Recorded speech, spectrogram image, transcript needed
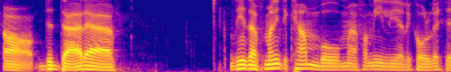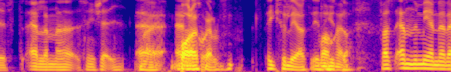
Ja, det där är... Det är därför man inte kan bo med familj eller kollektivt, eller med sin tjej. Nej, Eh, bara själv, isolerat i en hydda. Fast ännu mer när det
